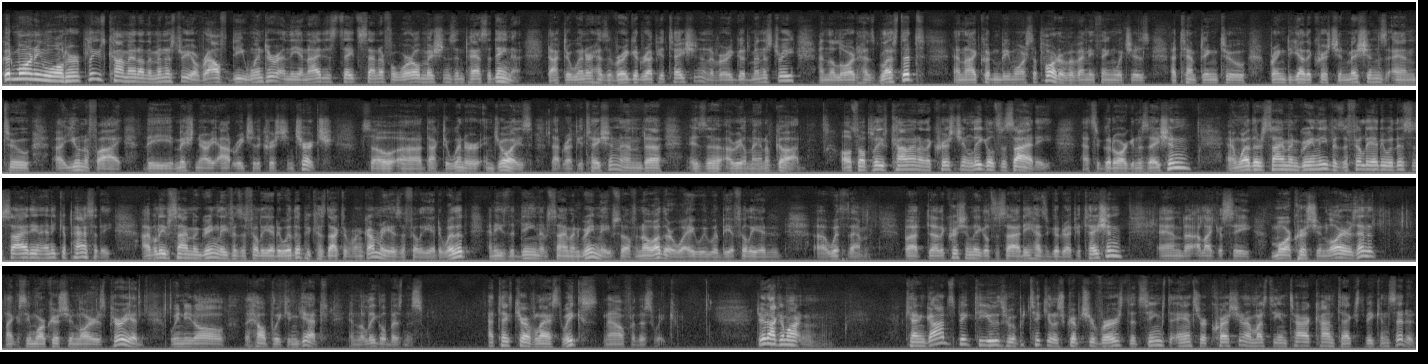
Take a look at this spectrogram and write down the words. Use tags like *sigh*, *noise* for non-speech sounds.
Good morning, Walter. Please comment on the ministry of Ralph D. Winter and the United States Center for World Missions in Pasadena. Dr. Winter has a very good reputation and a very good ministry, and the Lord has blessed it. And I couldn't be more supportive of anything which is attempting to bring together Christian missions and to uh, unify the missionary outreach of the Christian church. So uh, Dr. Winter enjoys that reputation and uh, is a, a real man of God. Also, please comment on the Christian Legal Society. That's a good organization. And whether Simon Greenleaf is affiliated with this society in any capacity. I believe Simon Greenleaf is affiliated with it because Dr. Montgomery is affiliated with it, and he's the dean of Simon Greenleaf. So, if no other way, we would be affiliated uh, with them. But uh, the Christian Legal Society has a good reputation, and uh, I'd like to see more Christian lawyers in it like to see more Christian lawyers, period. We need all the help we can get in the legal business. That takes care of last week's, now for this week. Dear Dr. Martin, can God speak to you through a particular scripture verse that seems to answer a question, or must the entire context be considered?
